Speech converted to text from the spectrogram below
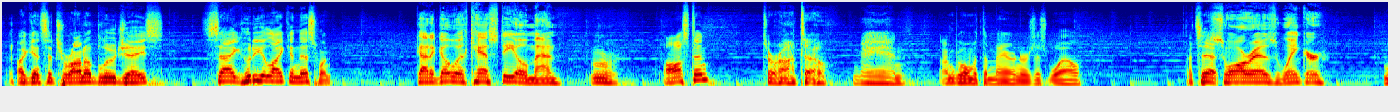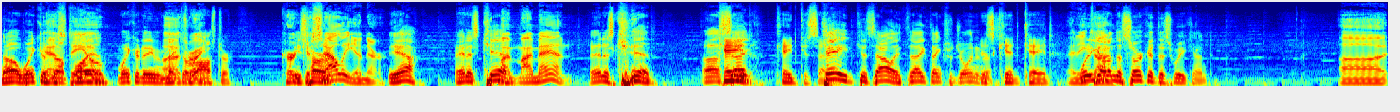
against the Toronto Blue Jays. Sag, who do you like in this one? Got to go with Castillo, man. Mm. Austin? Toronto. Man, I'm going with the Mariners as well. That's it. Suarez, Winker, No, Winker's not playing. Winker didn't even Oh, make that's the right. roster. Kurt He's hurt. Casali in there. Yeah, and his kid. My, my man. and his kid. Uh, Cade. Sag- Cade Casali. Cade Casali. Thank- Thanks for joining His us. His kid, Cade. What do you got on the circuit this weekend? Uh,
